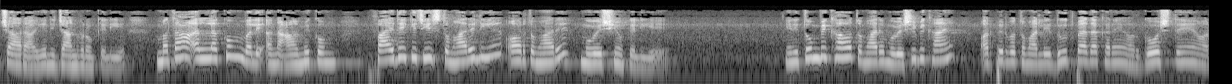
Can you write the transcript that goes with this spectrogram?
چارہ یعنی جانوروں کے لیے۔ متا الکم ولی انعامکم فائدے کی چیز تمہارے لیے اور تمہارے مویشیوں کے لیے۔ یعنی تم بھی کھاؤ، تمہارے مویشی بھی کھائیں اور پھر وہ تمہارے لیے دودھ پیدا کریں اور گوشت دیں اور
